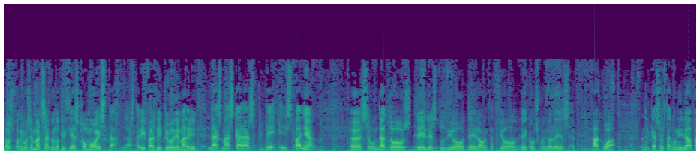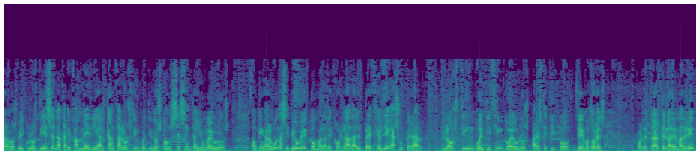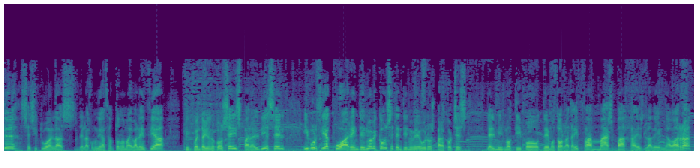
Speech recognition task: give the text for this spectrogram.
Nos ponemos en marcha con noticias como esta. Las tarifas de ITV de Madrid, las más caras de España. Eh, según datos del estudio de la Organización de Consumidores FACUA. En el caso de esta comunidad, para los vehículos diésel la tarifa media alcanza los 52,61 euros, aunque en algunas ITV, como la de Coslada, el precio llega a superar los 55 euros para este tipo de motores. Por detrás de la de Madrid eh, se sitúan las de la Comunidad Autónoma de Valencia, 51,6 para el diésel y Murcia 49,79 euros para coches del mismo tipo de motor. La tarifa más baja es la de Navarra,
